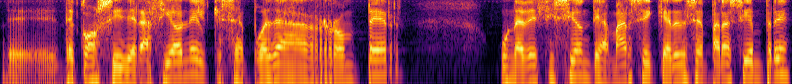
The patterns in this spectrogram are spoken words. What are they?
de, de consideración el que se pueda romper una decisión de amarse y quererse para siempre,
